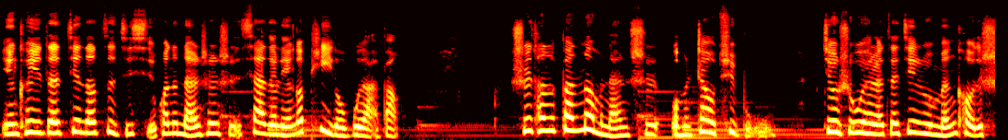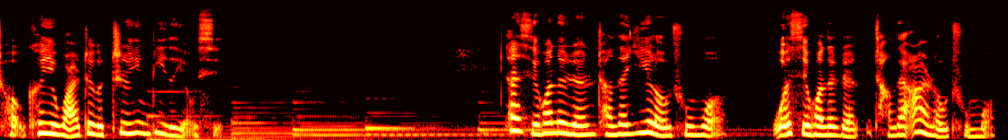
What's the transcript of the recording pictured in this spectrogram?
也可以在见到自己喜欢的男生时吓得连个屁都不敢放。食堂的饭那么难吃，我们照去不误，就是为了在进入门口的时候可以玩这个掷硬币的游戏。他喜欢的人常在一楼出没。我喜欢的人常在二楼出没，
